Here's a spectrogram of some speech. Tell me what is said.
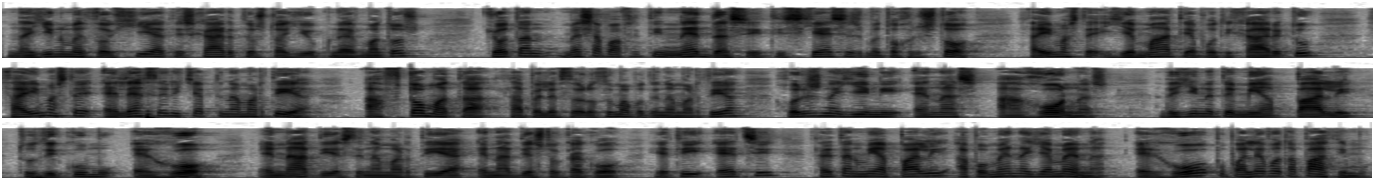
να γίνουμε δοχεία της χάριτος του Αγίου Πνεύματος και όταν μέσα από αυτή την ένταση της σχέσης με τον Χριστό θα είμαστε γεμάτοι από τη χάρη Του, θα είμαστε ελεύθεροι και από την αμαρτία. Αυτόματα θα απελευθερωθούμε από την αμαρτία χωρίς να γίνει ένας αγώνας. Δεν γίνεται μία πάλι του δικού μου εγώ ενάντια στην αμαρτία, ενάντια στο κακό. Γιατί έτσι θα ήταν μία πάλι από μένα για μένα. Εγώ που παλεύω τα πάθη μου.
